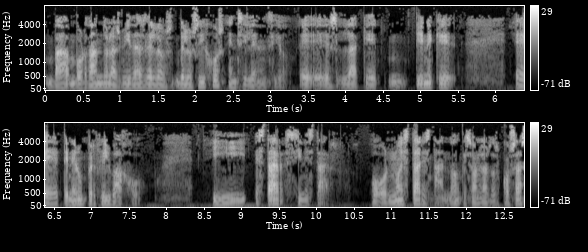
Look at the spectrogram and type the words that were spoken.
Va bordando las vidas de los, de los hijos en silencio. E, es la que tiene que eh, tener un perfil bajo y estar sin estar. O no estar estando, que son las dos cosas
